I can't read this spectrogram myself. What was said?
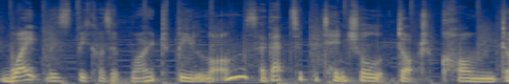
waitlist because it won't be long. So that's at potential.com.au.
